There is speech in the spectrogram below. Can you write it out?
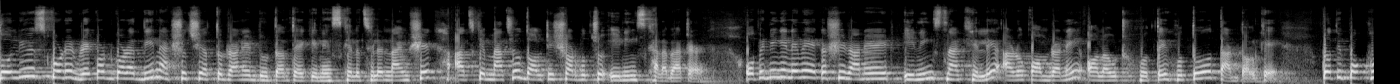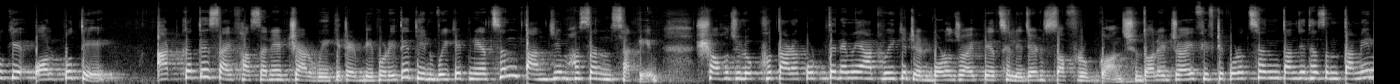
দলীয় স্কোরের রেকর্ড গড়ার দিন একশো ছিয়াত্তর রানের দুর্দান্ত এক ইনিংস খেলেছিলেন নাইম শেখ। আজকে ম্যাচেও দলটির সর্বোচ্চ ইনিংস খেলা ব্যাটার। ওপেনিংয়ে নেমে একাশি রানের ইনিংস না খেললে আরও কম রানে অল আউট হতে হতো তার দলকে। প্রতিপক্ষকে অল্পতে আটকাতে সাইফ হাসানের চার উইকেটের বিপরীতে তিন উইকেট নিয়েছেন তানজিম হাসান সাকিব। সহজ লক্ষ্য তাড়া করতে নেমে আট উইকেটের বড় জয় পেয়েছে লিজেন্ডস অফ রূপগঞ্জ। দলের জয়ে ফিফটি করেছেন তানজিদ হাসান তামিম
